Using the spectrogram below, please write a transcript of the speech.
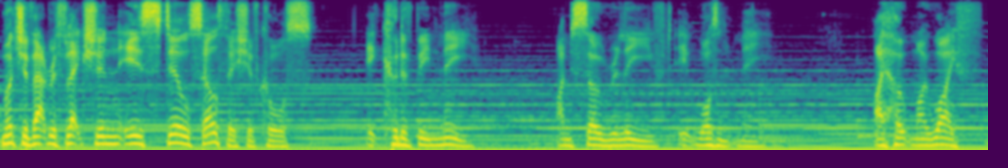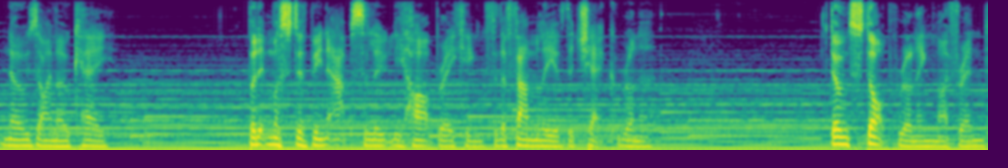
Much of that reflection is still selfish, of course. It could have been me. I'm so relieved it wasn't me. I hope my wife knows I'm okay. But it must have been absolutely heartbreaking for the family of the Czech runner. Don't stop running, my friend.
